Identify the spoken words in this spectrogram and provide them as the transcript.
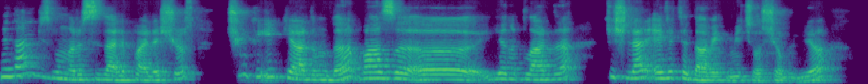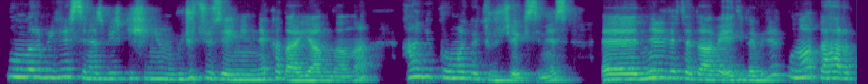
Neden biz bunları sizlerle paylaşıyoruz? Çünkü ilk yardımda bazı e, yanıklarda kişiler evde tedavi etmeye çalışabiliyor. Bunları bilirsiniz bir kişinin vücut yüzeyinin ne kadar yandığını, hangi kuruma götüreceksiniz, e, nerede tedavi edilebilir buna daha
